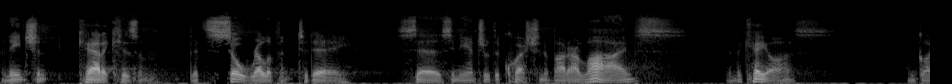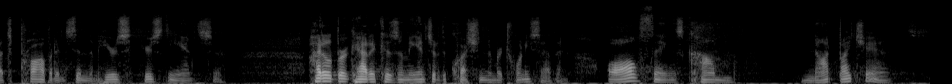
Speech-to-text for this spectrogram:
an ancient catechism that's so relevant today says in answer to the question about our lives and the chaos. and God's providence in them. Here's, here's the answer Heidelberg Catechism, the answer to the question number 27 All things come not by chance,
